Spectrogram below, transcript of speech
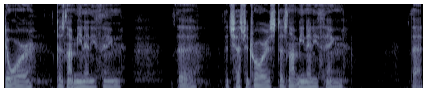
door does not mean anything. The the chest of drawers does not mean anything. That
